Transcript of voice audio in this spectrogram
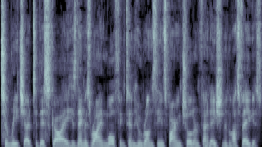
to reach out to this guy. His name is Ryan Wolfington, who runs the Inspiring Children Foundation in Las Vegas.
